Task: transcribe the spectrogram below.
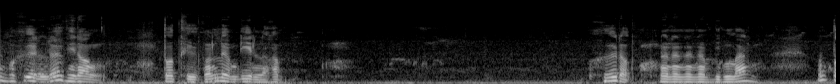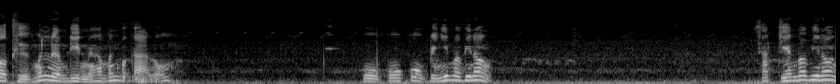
ยบ่ขึ้นเด้อพี่น้อง ตัวถือมันเริ่มดินแล้วครับคือดอกนั่นๆๆบินมัน มันตัวถือมันเริ่มดินไหมครับ มันประกาศลงโกูกูกูได้ยินบ่พี่น้อง ชัดเจนบ่พี่น้อง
